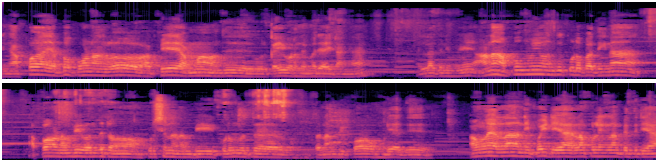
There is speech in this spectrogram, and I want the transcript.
எங்க அப்பா எப்போ போனாங்களோ அப்பயே அம்மா வந்து ஒரு கை உடஞ்ச மாதிரி ஆயிட்டாங்க. எல்லாத்துலேயுமே. ஆனால் அப்பவுமே வந்து கூட பார்த்தீங்கன்னா அப்பாவை நம்பி வந்துட்டோம். புருஷனை நம்பி குடும்பத்தை இப்போ நம்பி போக முடியாது. அவங்களாம் எல்லாம் நீ போயிட்டியா? எல்லாம் பிள்ளைங்களாம் பெத்துட்டியா?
